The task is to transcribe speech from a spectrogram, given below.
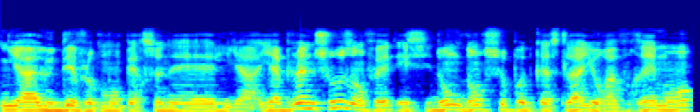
Il y a le développement personnel, il y a, il y a plein de choses en fait. Et c'est donc dans ce podcast-là, il y aura vraiment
